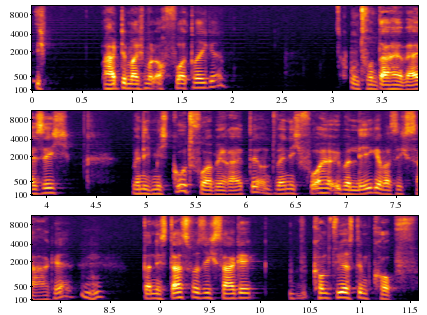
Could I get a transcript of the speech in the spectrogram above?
Ich halte manchmal auch Vorträge und von daher weiß ich, wenn ich mich gut vorbereite und wenn ich vorher überlege, was ich sage, mhm. dann ist das, was ich sage, kommt wie aus dem Kopf.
